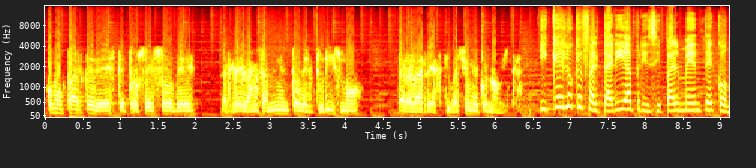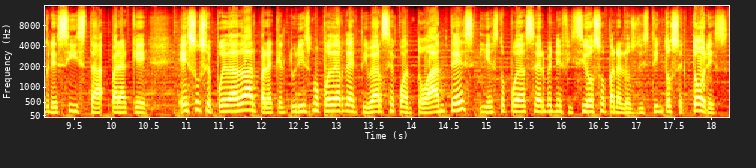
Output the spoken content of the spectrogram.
como parte de este proceso de relanzamiento del turismo para la reactivación económica. ¿Y qué es lo que faltaría principalmente, congresista, para que eso se pueda dar, para que el turismo pueda reactivarse cuanto antes y esto pueda ser beneficioso para los distintos sectores?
